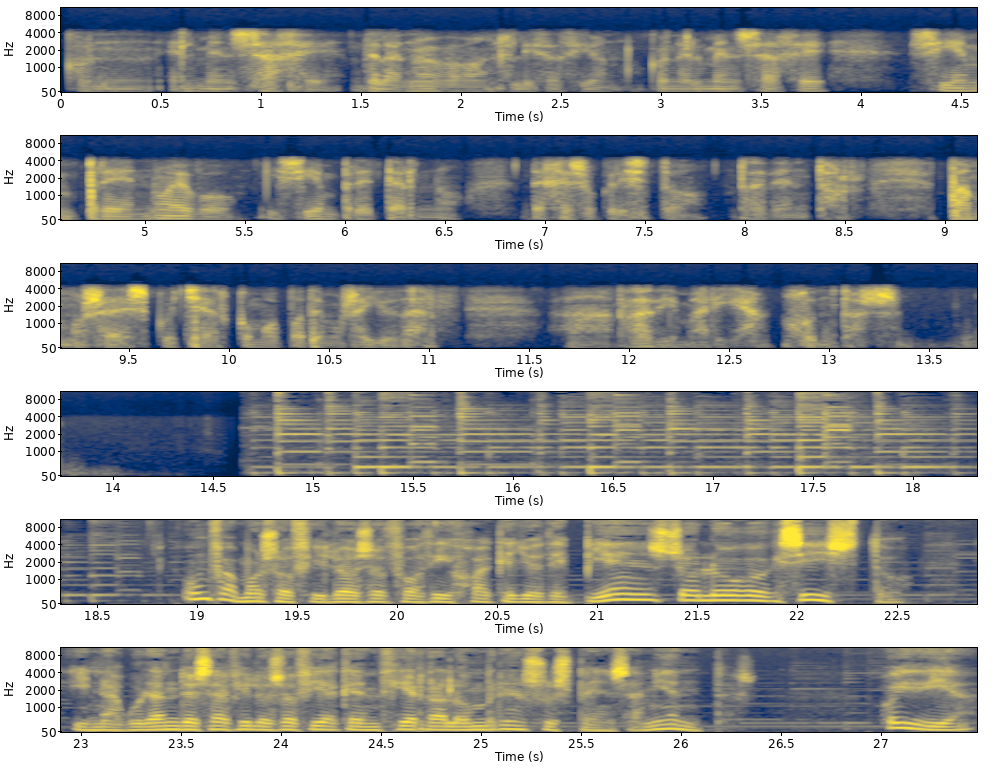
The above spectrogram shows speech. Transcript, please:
con el mensaje de la nueva evangelización, con el mensaje siempre nuevo y siempre eterno de Jesucristo Redentor. Vamos a escuchar cómo podemos ayudar a Radio María juntos. Un famoso filósofo dijo aquello de pienso, luego existo, inaugurando esa filosofía que encierra al hombre en sus pensamientos. Hoy día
